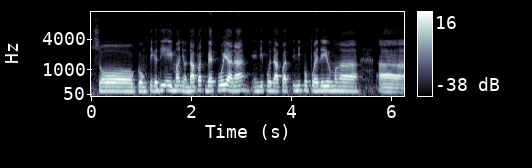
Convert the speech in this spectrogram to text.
So, kung tiga DA man 'yon, dapat bet po 'yan ha. Hindi po dapat hindi po pwede yung mga uh,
